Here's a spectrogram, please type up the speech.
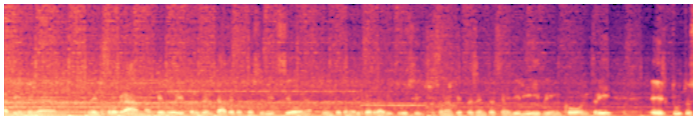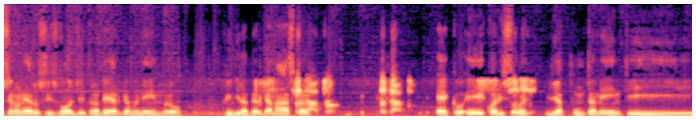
Infatti nel, nel, programma che voi presentate per questa edizione, appunto come ricordavi tu, sì, ci sono anche presentazioni di libri, incontri e il tutto, se non erro, si svolge tra Bergamo e Nembro, quindi la bergamasca. Esatto, esatto. Ecco, e quali sono gli appuntamenti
